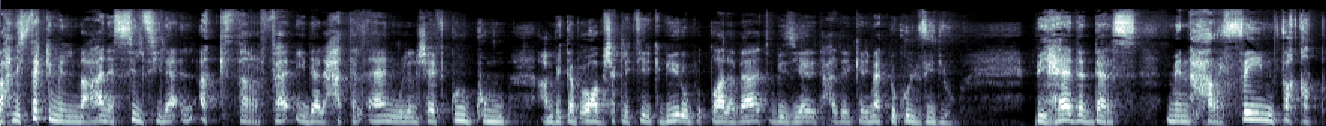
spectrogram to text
رح نستكمل معنا السلسلة الأكثر فائدة لحتى الآن واللي أنا شايف كلكم عم بتابعوها بشكل كتير كبير وبالطالبات بزيادة عدد الكلمات بكل فيديو. بهذا الدرس من حرفين فقط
